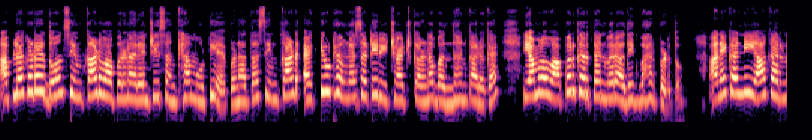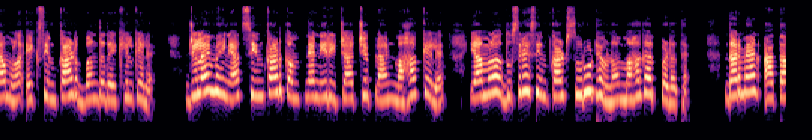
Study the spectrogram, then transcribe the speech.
आपल्याकडे दोन सिम कार्ड वापरणाऱ्यांची संख्या मोठी आहे पण आता सिम कार्ड ॲक्टिव्ह ठेवण्यासाठी रिचार्ज करणं बंधनकारक आहे. यामुळे वापरकर्त्यांवर अधिक भार पडतो. अनेकांनी या कारणामुळं एक सिम कार्ड बंद देखील केलंय. जुलै महिन्यात सिम कार्ड कंपन्यांनी रिचार्जचे प्लॅन महाग केलेत. यामुळं दुसरे सिम कार्ड सुरू ठेवणं महागात पडत आहे. दरम्यान आता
